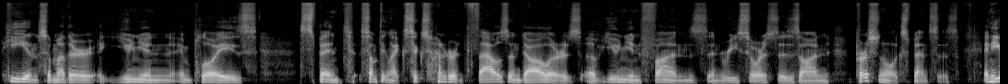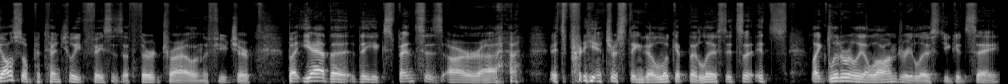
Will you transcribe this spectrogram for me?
he and some other union employees spent something like $600,000 of union funds and resources on personal expenses. And he also potentially faces a third trial in the future. But yeah, the, the expenses are, uh, it's pretty interesting to look at the list. It's, a, it's like literally a laundry list, you could say.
